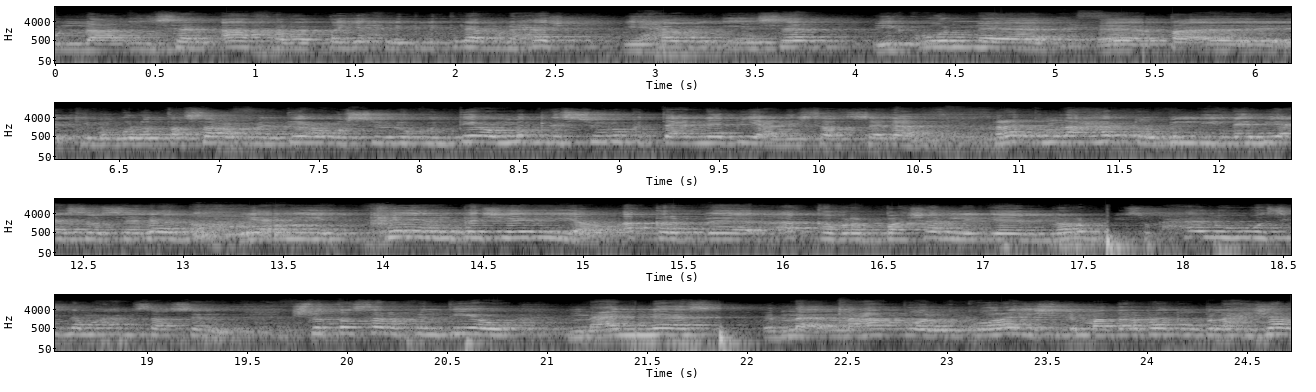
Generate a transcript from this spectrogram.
ولا إنسان آخر طيح لك الكلام ولا حاجة يحاول الإنسان يكون كما نقولوا التصرف نتاعو والسلوك نتاعو مثل السلوك تاع النبي عليه الصلاة والسلام. راكم لاحظتوا باللي النبي عليه الصلاة والسلام يعني خير البشرية وأقرب أقرب بشر لربي سبحانه هو سيدنا محمد صلى الله عليه وسلم. شو التصرف نتاعو مع الناس مع قريش لما ضربته بالحجر؟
